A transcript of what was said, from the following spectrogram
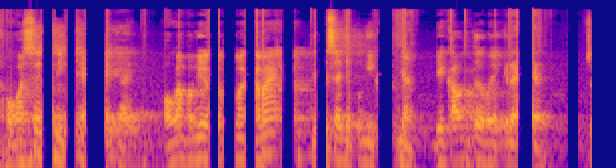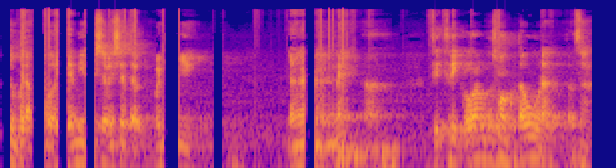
Puasa dikaitkan. Orang pergi ramai-ramai, dia saja pergi kerja. Dia counter balik kedai. Supaya tak apa. Yang ni saya settle. Pergi. Jangan. Eh? Ha. Trik-trik orang tu semua aku tahu dah. Tak usah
